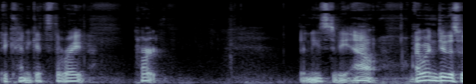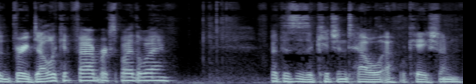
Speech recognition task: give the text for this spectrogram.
it kind of gets the right part that needs to be out. I wouldn't do this with very delicate fabrics, by the way, but this is a kitchen towel application.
